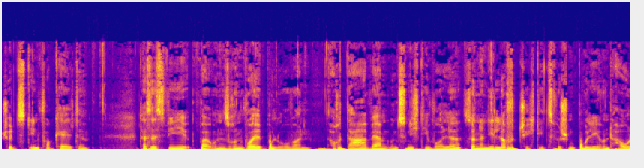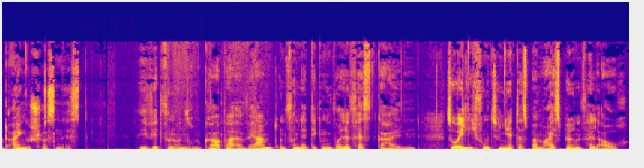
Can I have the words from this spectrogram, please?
schützt ihn vor Kälte. Das ist wie bei unseren Wollpullovern. Auch da wärmt uns nicht die Wolle, sondern die Luftschicht, die zwischen Pulli und Haut eingeschlossen ist. Sie wird von unserem Körper erwärmt und von der dicken Wolle festgehalten. So ähnlich funktioniert das beim Eisbärenfell auch.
